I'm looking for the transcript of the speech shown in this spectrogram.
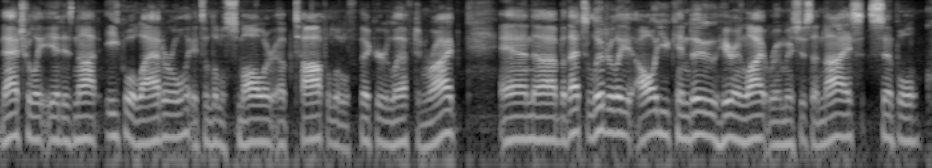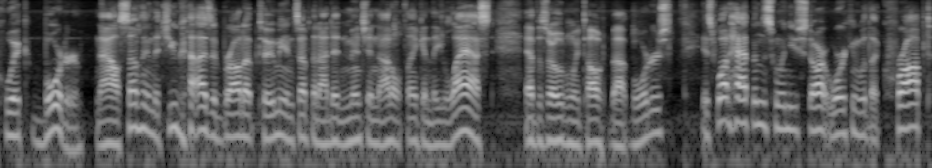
Naturally, it is not equilateral. It's a little smaller up top, a little thicker left and right. And uh, But that's literally all you can do here in Lightroom. It's just a nice, simple, quick border. Now, something that you guys have brought up to me and something I didn't mention, I don't think, in the last episode when we talked about borders, is what happens when you start working with a cropped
